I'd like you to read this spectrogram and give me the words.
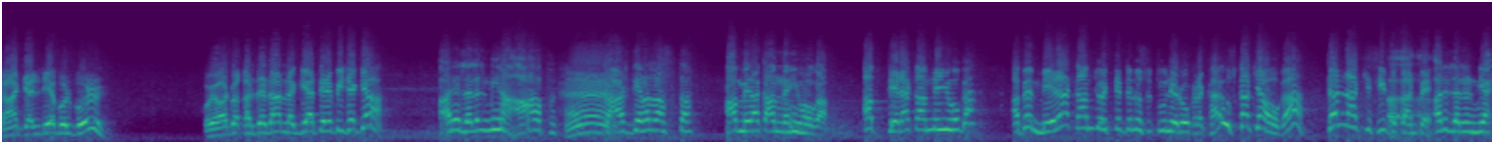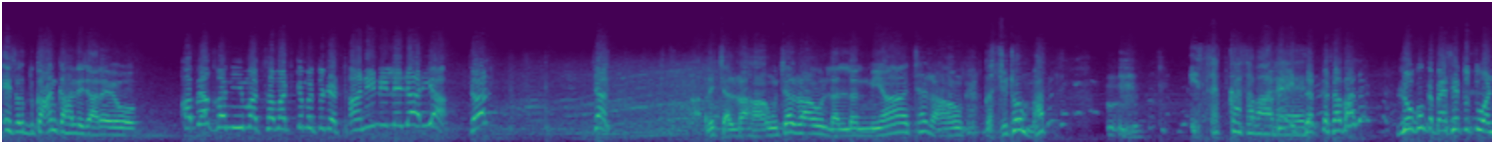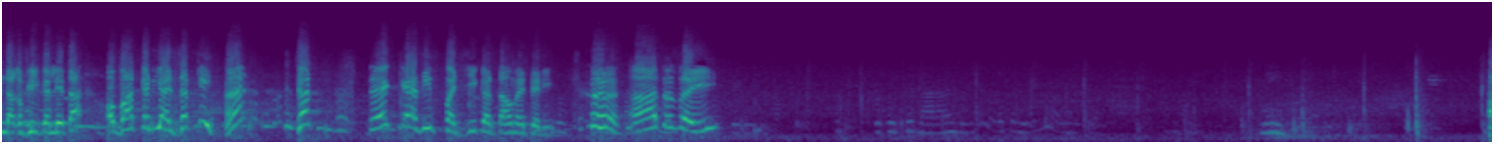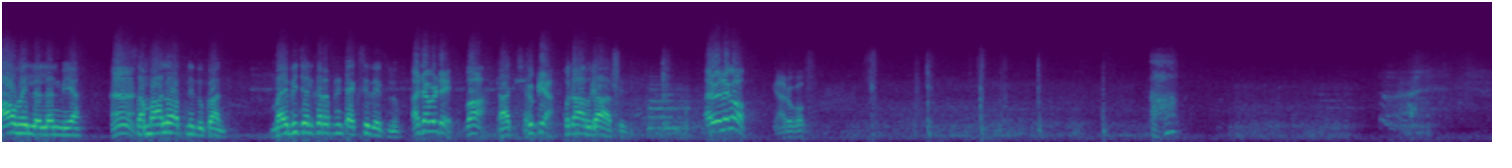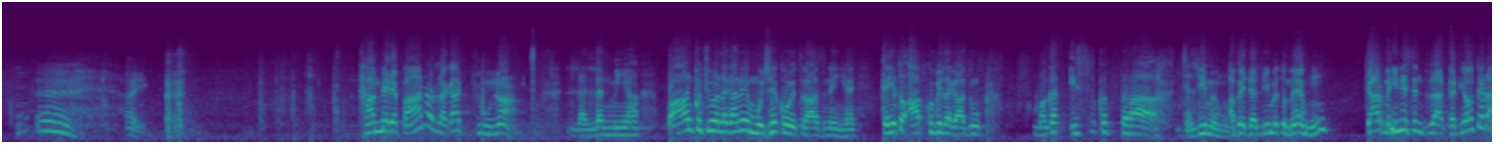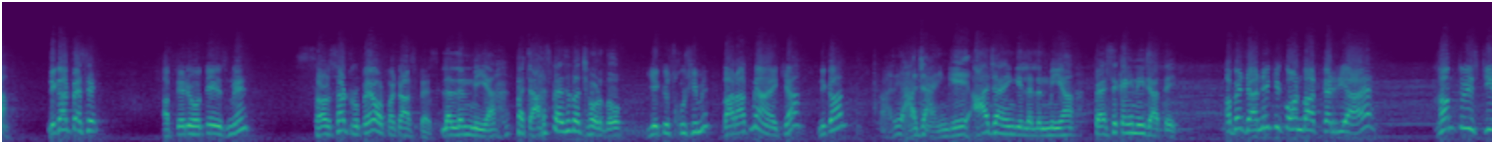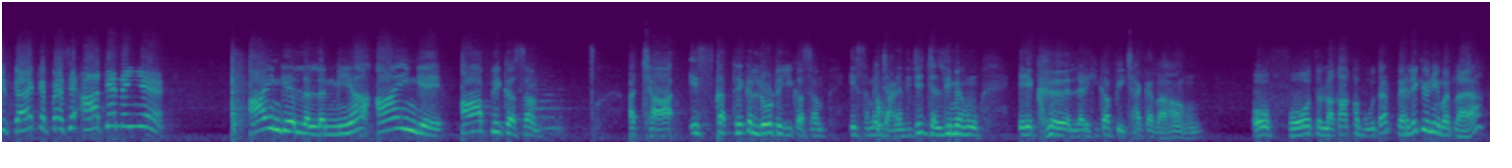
कहाँ चल दिए बुलबुल? कोई और कर्जेदार लग गया तेरे पीछे क्या? अरे ललन मिया आप हाँ। काट देना रास्ता। अब मेरा काम नहीं होगा। अब तेरा काम नहीं होगा? अबे मेरा काम जो इतने दिनों से तूने रोक रखा है उसका क्या होगा? चल ना किसी दुकान पे। अरे ललन मियाँ इस वक्त दुकान कहाँ ले जा रहे हो? अबे गनीमत समझ के मैं तुझे थाने नहीं ले जा रिया। चल। चल। अरे चल रहा हूँ चल रहा हूँ लल्लन मिया चल रहा हूँ। घसीटो मत। इज़्ज़त का सवाल है। इज़्ज़त का सवाल है? लोगों के पैसे तो तू अंडा कफील कर लेता और बात कर दिया इज़्ज़त की हैं? चल देख कैसी फज्जी करता हूँ मैं तेरी। हाँ तो सही। आओ भाई ललन मिया हाँ। संभालो अपनी दुकान। मैं भी चलकर अपनी टैक्सी देख लूँ। अच्छा बेटे वाह अच्छा। शुक्रिया खुदा खुदा हाफिज। हाफिज अरे देखो यहाँ रुको। था मेरे पान और लगा चूना। लल्लन मियाँ पान को चूना लगाने में मुझे कोई इतराज नहीं है। कहिए तो आपको भी लगा दूँ। मगर इस वक्त जरा जल्दी में हूँ। अबे जल्दी में तो मैं हूँ। चार महीने से इंतज़ार कर रहा हूँ तेरा। निकाल पैसे। अब तेरे होते हैं इसमें सड़सठ रुपए और पचास पैसे। लल्लन मियाँ पचास पैसे तो छोड़ दो। ये किस खुशी में? बारात में आए क्या? निकाल। अरे आ जाएँगे आ जाएँगे लल्लन मिया। पैसे कहीं नहीं जाते। अबे जाने की कौन बात कर रहा है? हम तो इस चीज़ का है कि पैसे आते नहीं है। आएँगे लल्लन मिया आएँगे। आप की कसम। अच्छा इस कत्थे के लोटे की कसम। इस समय जाने दीजिए जल्दी में हूँ। एक लड़की का पीछा कर रहा हूँ। ओफो तो लगा कबूतर। पहले क्यों नहीं बतलाया?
